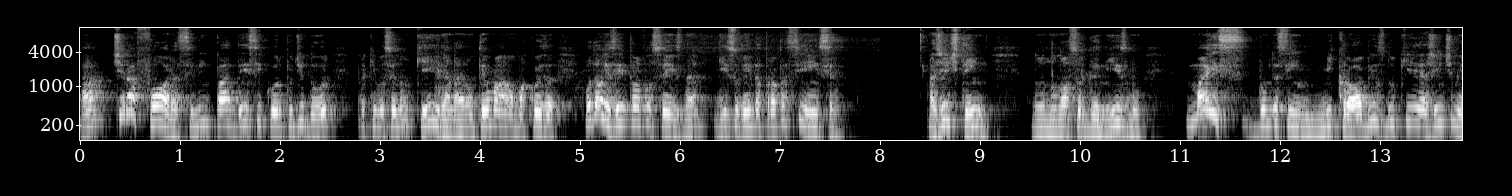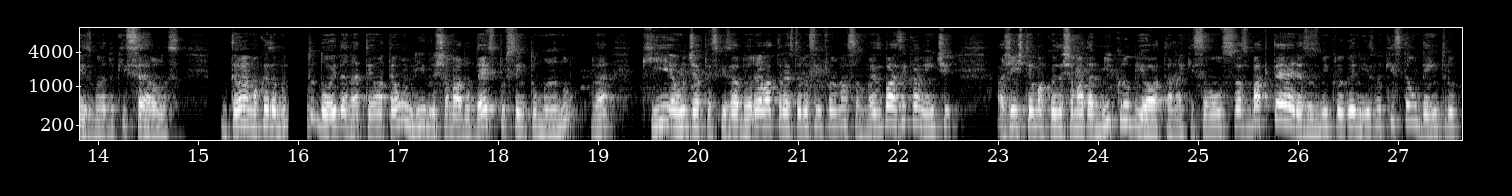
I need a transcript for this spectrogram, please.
a tirar fora, se limpar desse corpo de dor, para que você não queira, né? não tenha uma, uma coisa. Vou dar um exemplo para vocês, né? Isso vem da própria ciência. A gente tem no, no nosso organismo mais, vamos dizer assim, micróbios do que a gente mesmo, né? do que células. Então é uma coisa muito muito doida, né? Tem até um livro chamado 10% Humano, né? que é onde a pesquisadora ela traz toda essa informação. Mas basicamente a gente tem uma coisa chamada microbiota, né? que são as bactérias, os micro-organismos que estão dentro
